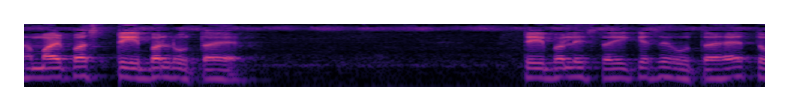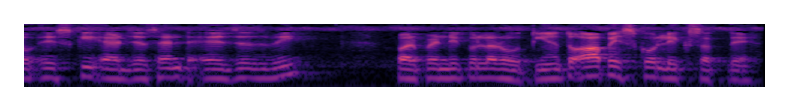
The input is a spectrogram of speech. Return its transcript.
हमारे पास टेबल होता है। टेबल इस तरीके से होता है तो इसकी एडजेसेंट एजेस भी परपेंडिकुलर होती हैं। तो आप इसको लिख सकते हैं।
